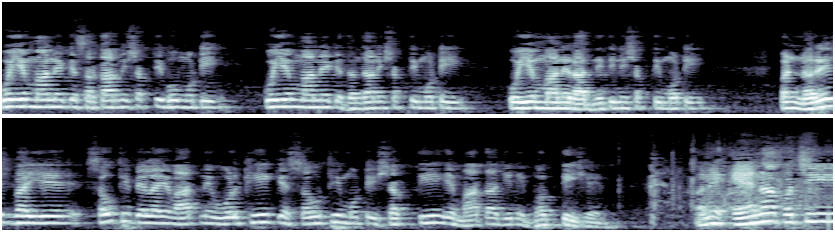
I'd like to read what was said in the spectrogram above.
કોઈ એમ માને કે સરકારની શક્તિ બહુ મોટી? કોઈ એમ માને કે ધંધાની શક્તિ મોટી? કોઈ એમ માને રાજનીતિની શક્તિ મોટી? પણ નરેશભાઈએ સૌથી પહેલા એ વાતને ઓળખી કે સૌથી મોટી શક્તિ એ માતાજીની ભક્તિ છે. અને એના પછી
